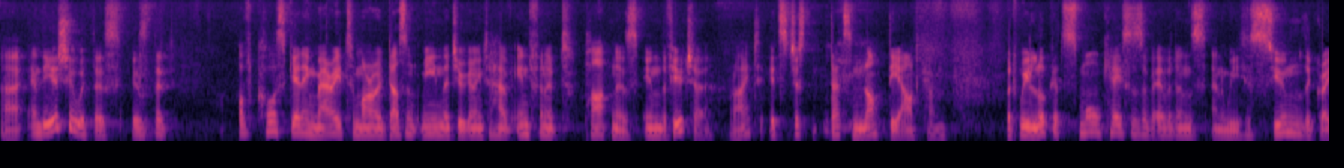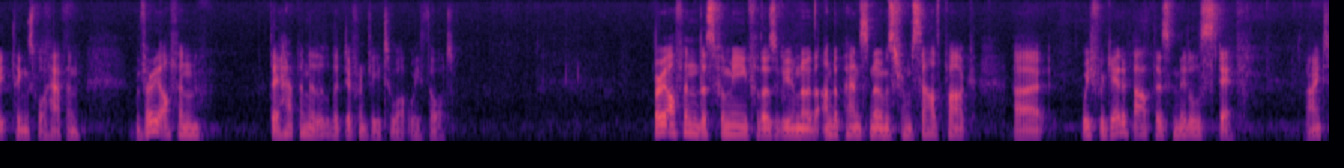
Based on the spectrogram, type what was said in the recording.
Uh, and the issue with this is that, of course, getting married tomorrow doesn't mean that you're going to have infinite partners in the future, right? It's just, that's not the outcome. But we look at small cases of evidence and we assume that great things will happen. Very often, they happen a little bit differently to what we thought. Very often, this for me, for those of you who know the underpants gnomes from South Park, uh, we forget about this middle step, right?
